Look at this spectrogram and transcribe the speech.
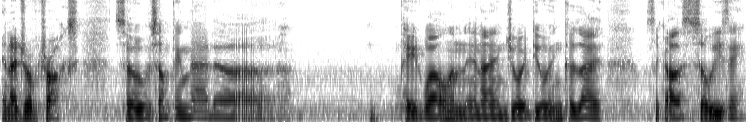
And I drove trucks, so something that uh, paid well, and, and I enjoyed doing because I was like, oh, this is so easy.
